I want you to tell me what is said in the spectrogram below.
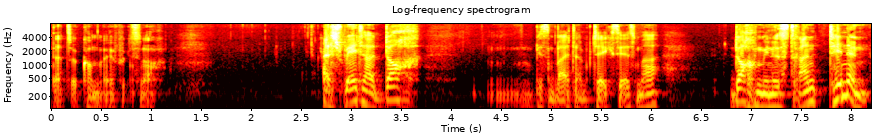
Dazu kommen wir übrigens noch. Als später doch bisschen weiter im Text jetzt mal, doch Ministrantinnen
